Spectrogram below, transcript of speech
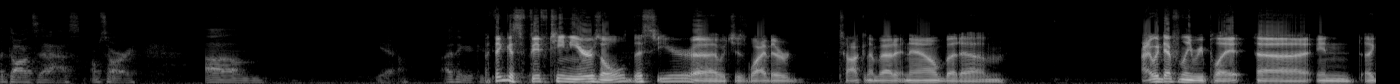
a dog's ass. I'm sorry. Um. Yeah, I think it could. I think it's 15 years old this year, uh, which is why they're talking about it now. But um, I would definitely replay it uh, in a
